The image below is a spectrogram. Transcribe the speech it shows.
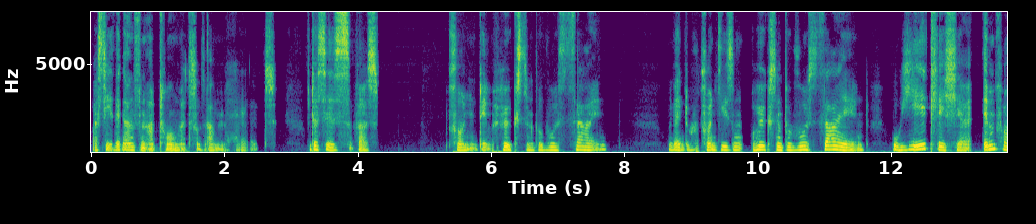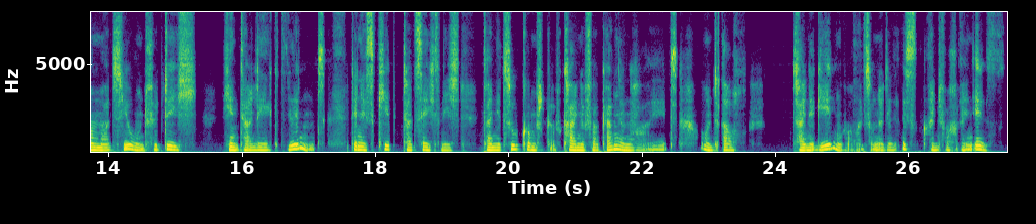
was diese ganzen Atome zusammenhält. Und das ist was von dem höchsten Bewusstsein. Und wenn du von diesem höchsten Bewusstsein, wo jegliche Information für dich hinterlegt sind, denn es gibt tatsächlich keine Zukunft, keine Vergangenheit und auch keine Gegenwart, sondern es ist einfach ein Ist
